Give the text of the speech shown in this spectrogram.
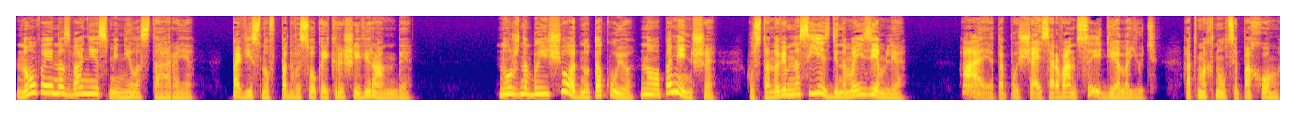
новое название сменило старое. повиснув под высокой крышей веранды. «Нужно бы еще одну такую, но поменьше. Установим на съезде на моей земле». «А это пущай сорванцы делают», — отмахнулся Пахом.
